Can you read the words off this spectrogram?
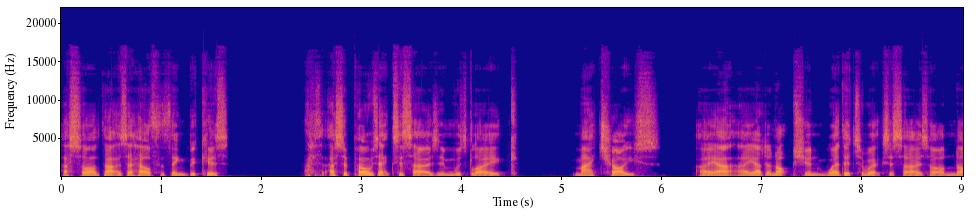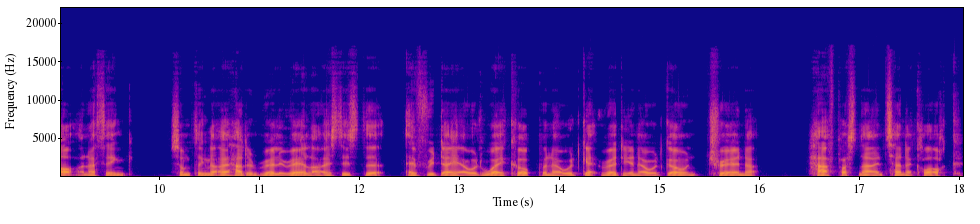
I saw that as a healthy thing because I, suppose exercising was like my choice. I I had an option whether to exercise or not, and I think something that I hadn't really realised is that every day I would wake up and I would get ready and I would go and train at half past nine, ten o'clock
